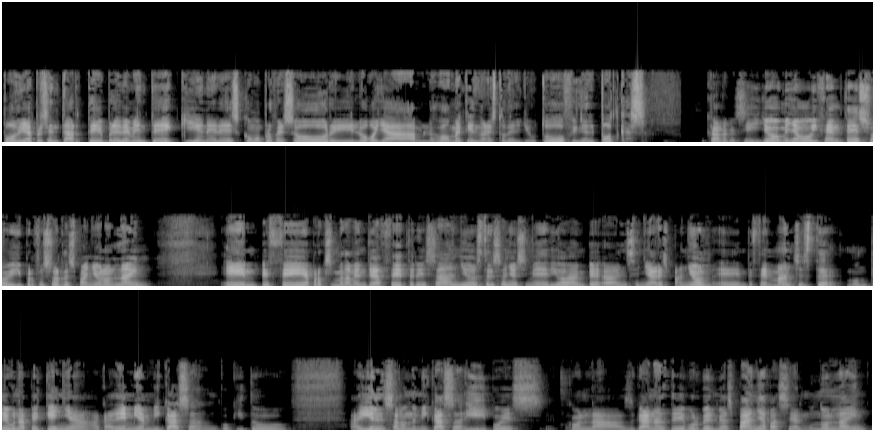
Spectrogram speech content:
¿Podrías presentarte brevemente quién eres como profesor y luego ya nos vamos metiendo en esto del YouTube y del podcast? Claro que sí, yo me llamo Vicente, soy profesor de español online. Empecé aproximadamente hace tres años, tres años y medio, a, enseñar español. Eh, empecé en Manchester, monté una pequeña academia en mi casa, un poquito ahí en el salón de mi casa, y pues con las ganas de volverme a España pasé al mundo online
